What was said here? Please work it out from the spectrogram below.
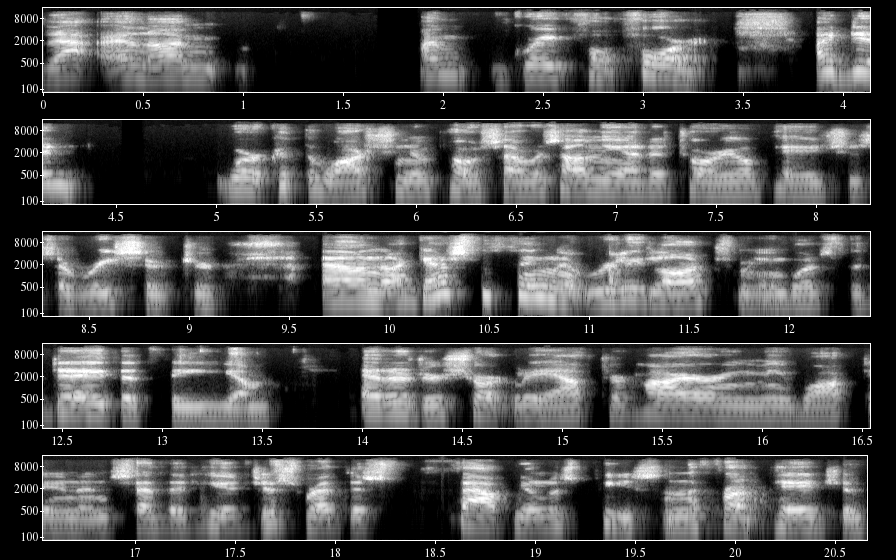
that, and I'm I'm grateful for it. I did work at the Washington Post. I was on the editorial page as a researcher, and I guess the thing that really launched me was the day that the um, editor, shortly after hiring me, walked in and said that he had just read this fabulous piece in the front page of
